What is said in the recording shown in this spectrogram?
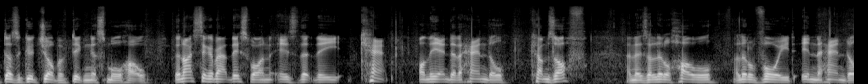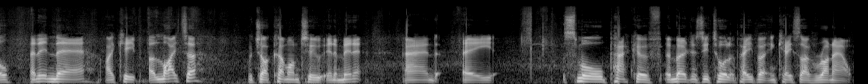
does a good job of digging a small hole. The nice thing about this one is that the cap on the end of the handle comes off and there's a little hole, a little void in the handle. And in there, I keep a lighter, which I'll come onto in a minute, and a small pack of emergency toilet paper in case I've run out.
